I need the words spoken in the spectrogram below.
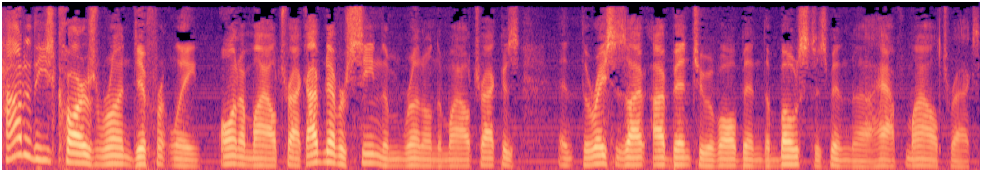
how do these cars run differently on a mile track? I've never seen them run on the mile track because the races I've, I've been to have all been the most has been uh, half mile tracks.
